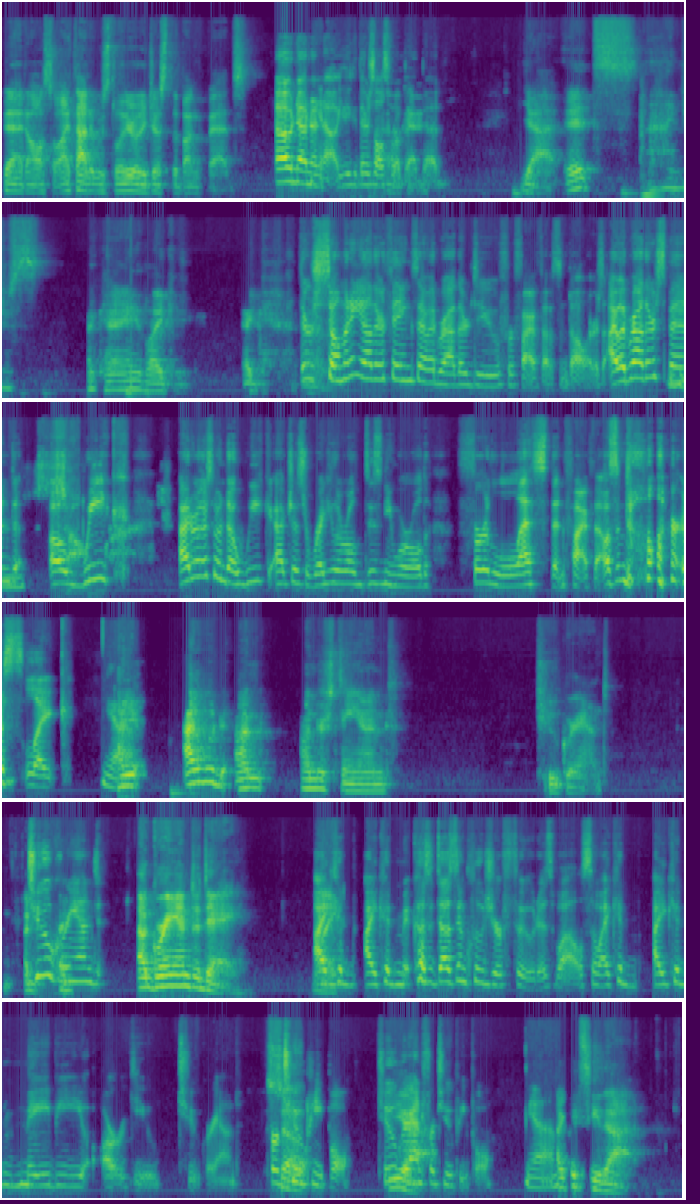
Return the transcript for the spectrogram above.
bed also. I thought it was literally just the bunk beds. Oh no no no! You, there's also a bed bed. Yeah, it's. I just okay. Like, I, There's uh so many other things I would rather do for five thousand dollars. I would rather spend There's a so week. Much. I'd rather spend a week at just regular old Disney World for less than five thousand dollars. Like Yeah. I I would un- understand two grand. A- two grand, A, grand a day. I could I could because it does include your food as well. So I could I could maybe argue two grand for two people. Two yeah. grand for two people. yeah. I could see that.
